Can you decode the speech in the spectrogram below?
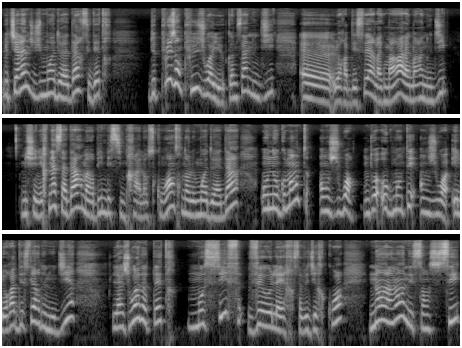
Le challenge du mois de Hadar, c'est d'être de plus en plus joyeux. Comme ça nous dit euh, le Rav Dessler, l'Agmara, l'Agmara nous dit. Lorsqu'on rentre dans le mois de Hadar, on augmente en joie. On doit augmenter en joie. Et le Rav Dessler de nous dire la joie doit être mosif véolaire. Ça veut dire quoi? Normalement, on est censé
